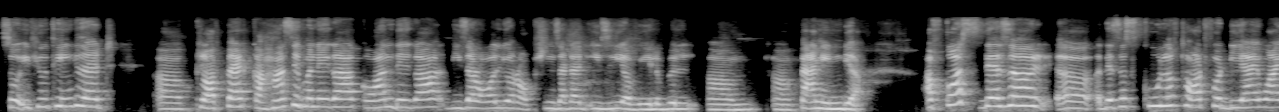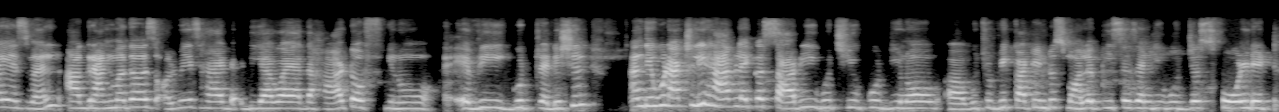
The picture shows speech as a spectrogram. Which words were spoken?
So if you think that uh, cloth pad kahan se banega, kaun dega, these are all your options that are easily available um, uh, pan India. Of course, there's a uh, there's a school of thought for DIY as well. Our grandmothers always had DIY at the heart of you know every good tradition and they would actually have like a sari which you could you know uh, which would be cut into smaller pieces and you would just fold it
